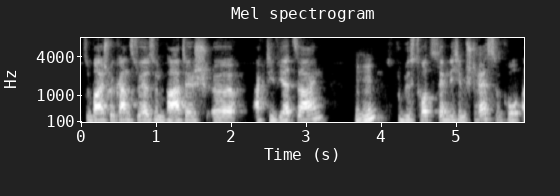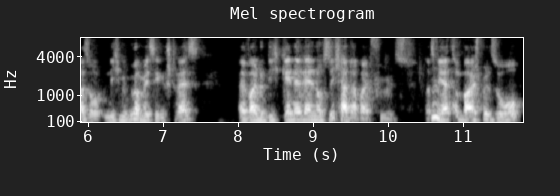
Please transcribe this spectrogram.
Zum Beispiel kannst du ja sympathisch äh, aktiviert sein. Mhm. Du bist trotzdem nicht im Stress, also nicht im übermäßigen Stress, äh, weil du dich generell noch sicher dabei fühlst. Das hm. wäre zum Beispiel so,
